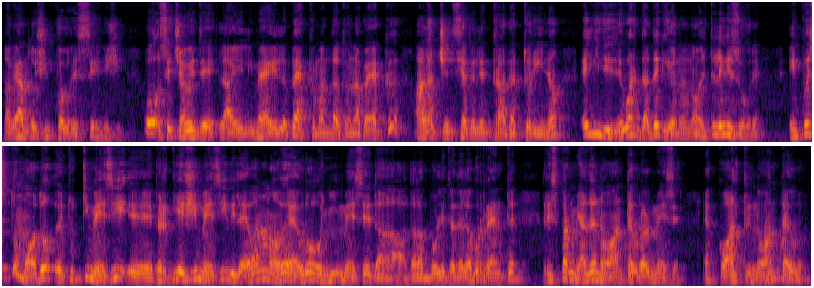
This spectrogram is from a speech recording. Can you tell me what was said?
pagando 5,16 euro o se avete l'email PEC mandate una PEC all'agenzia delle entrate a Torino e gli dite guardate che io non ho il televisore e in questo modo eh, tutti i mesi eh, per 10 mesi vi levano 9 euro ogni mese da, dalla bolletta della corrente risparmiate 90 euro al mese. Ecco altri 90 euro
